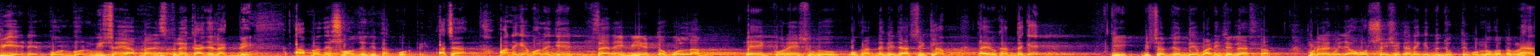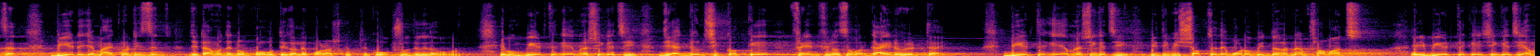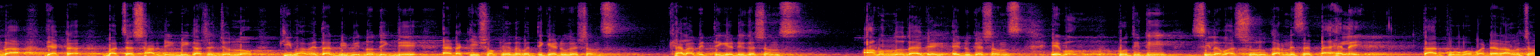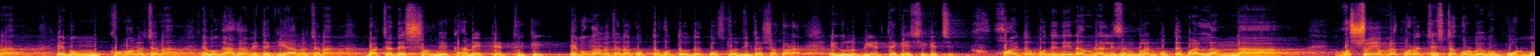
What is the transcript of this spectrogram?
বিএডের কোন কোন বিষয় আপনার স্কুলে কাজে লাগবে? আপনাদের সহযোগিতা করবে। আচ্ছা অনেকে বলে যে, স্যার, এই বিএড তো করলাম। এ করে শুধু ওখান থেকে যা শিখলাম, তাই ওখান থেকে কি? বিসর্জন দিয়ে বাড়ি চলে আসলাম। মনে রাখবে যে অবশ্যই সেখানে কিন্তু যুক্তিপূর্ণ কথা বলে। হ্যাঁ স্যার বিএডে যে মাইক্রোটিসেন যেটা আমাদের পরবর্তীকালে পড়ার ক্ষেত্রে খুব সুযোগিতা করবে এবং বিএড থেকে আমরা শিখেছি যে একজন শিক্ষককে ফ্রেন্ড ফিলোসফার গাইড হয়ে উঠতে হয়। বিএড থেকেই আমরা শিখেছি পৃথিবীর সবচেয়ে বড় বিদ্যালয়ের নাম সমাজ। এই বিএড থেকেই শিখেছি আমরা যে একটা বাচ্চার সার্বিক বিকাশের জন্য কীভাবে তার বিভিন্ন দিক দিয়ে একটা কি সক্রিয়তা ভিত্তিক এডুকেশনস খেলাভিত্তিক এডুকেশনস আনন্দদায়ক এডুকেশনস এবং প্রতিটি সিলেবাস শুরু করনে সে পেহেলে তার পূর্বপাঠের আলোচনা এবং মুখ্যম আলোচনা এবং আগামীতে কি আলোচনা? বাচ্চাদের সঙ্গে কানেক্টেড থেকে এবং আলোচনা করতে করতে ওদের প্রশ্ন জিজ্ঞাসা করা, এগুলো বিএড থেকেই শিখেছি। হয়তো প্রতিদিন আমরা লেসন প্ল্যান করতে পারলাম না। অবশ্যই আমরা করার চেষ্টা করব এবং করব।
